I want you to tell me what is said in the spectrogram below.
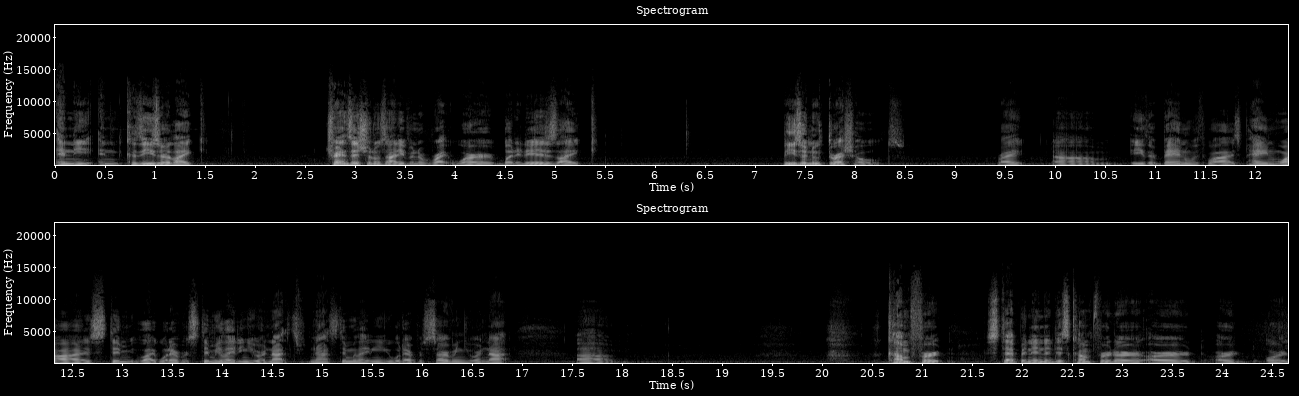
and the and because these are like transitional is not even the right word but it is like these are new thresholds right? Um either bandwidth wise pain wise stim like whatever stimulating you or not not stimulating you whatever serving you or not. Um comfort stepping into discomfort or or or or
